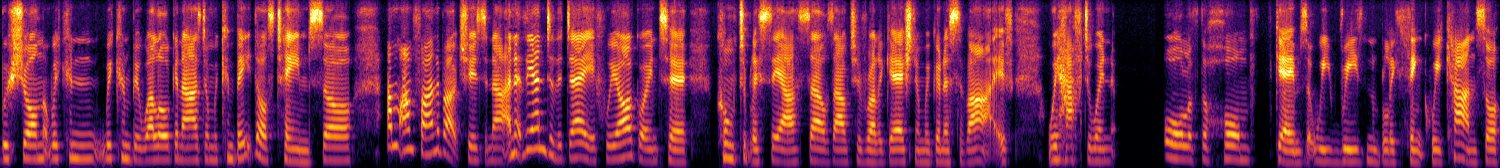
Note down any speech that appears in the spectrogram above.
we've shown that we can we can be well organised and we can beat those teams. So I'm I'm fine about Tuesday night. And at the end of the day, if we are going to comfortably see ourselves out of relegation and we're going to survive, we have to win all of the home games that we reasonably think we can. So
